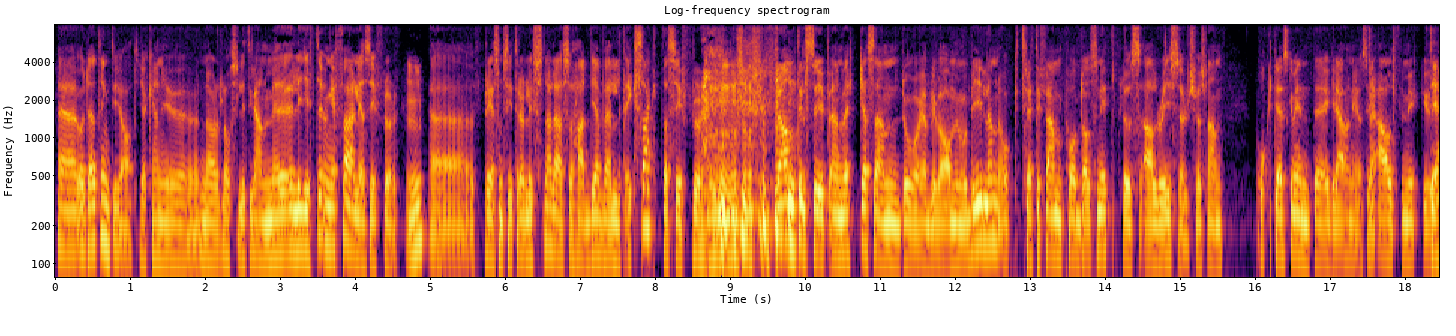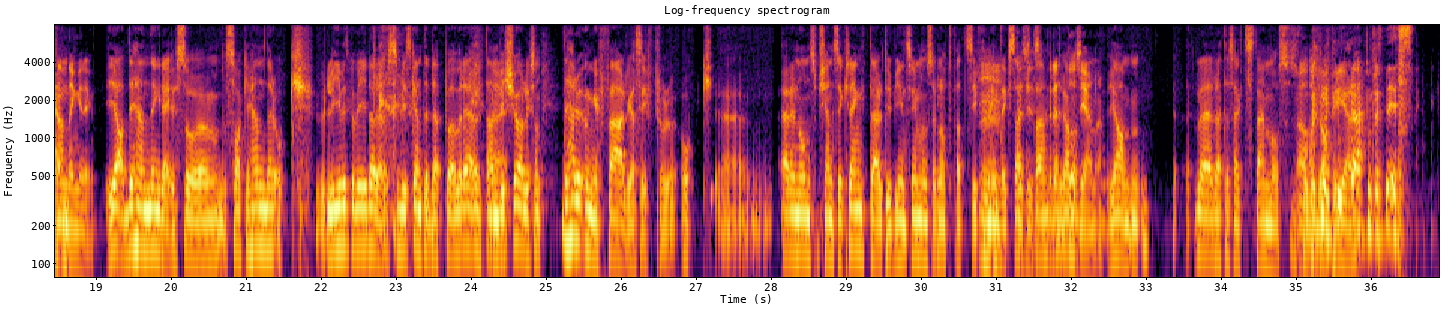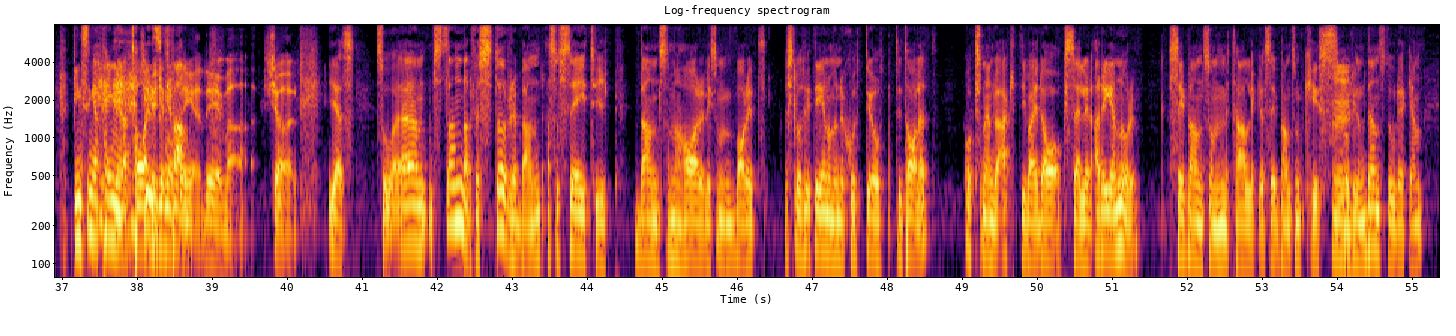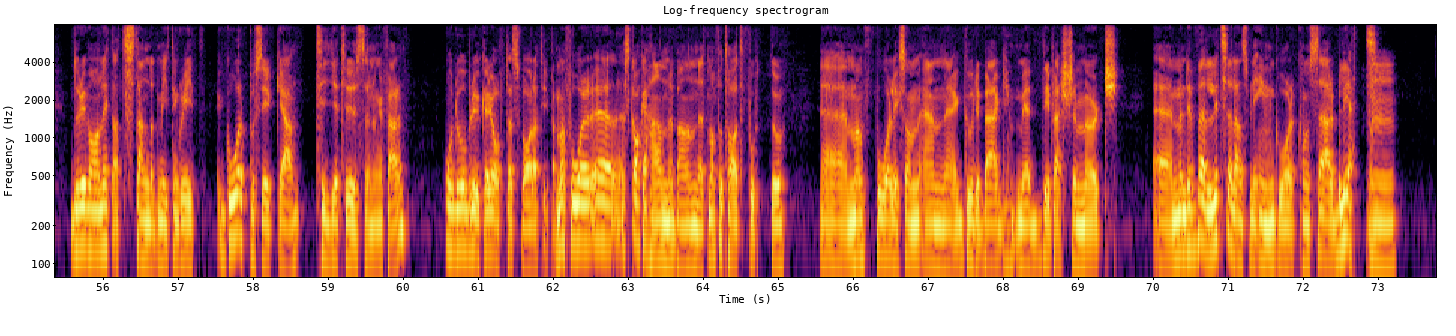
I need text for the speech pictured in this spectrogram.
Eh, och där tänkte jag att jag kan ju nörda loss lite grann med lite ungefärliga siffror. Mm. Eh, för er som sitter och lyssnar där så hade jag väldigt exakta siffror fram till typ en vecka sedan då jag blev av med mobilen och 35 poddavsnitt plus all research försvann. Och det ska vi inte gräva ner oss i allt för mycket. Det utan- hände en grej. Ja, det hände en grej. Så saker händer och livet går vidare. Så vi ska inte deppa över det, utan Nej. vi kör liksom, det här är ungefärliga siffror. Och eh, är det någon som känner sig kränkt där, typ Gene Simmons eller något för att siffrorna Mm, inte är exakta. precis. Rätta oss gärna. Ja, eller rättare sagt stäm oss så får Ja. vi bra PR. precis. Finns inga pengar att ta i Finns vilket inga fall. pengar. Det är bara, kör. Yes. Så um, standard för större band, alltså säg typ band som har liksom varit, slått igenom under 70 och 80-talet och som ändå är aktiva idag och säljer arenor. Säg band som Metallica, säg band som Kiss och liksom den storleken. Då är det vanligt att standard meet and greet går på cirka 10 000 ungefär. Och då brukar det oftast vara typ att man får eh, skaka hand med bandet, man får ta ett foto, eh, man får liksom en eh, goodiebag med diverse merch. Eh, men det är väldigt sällan som det ingår konsertbiljett.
